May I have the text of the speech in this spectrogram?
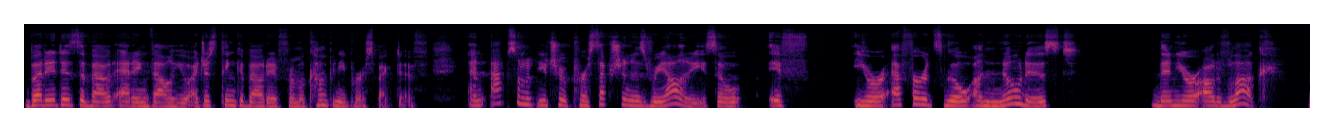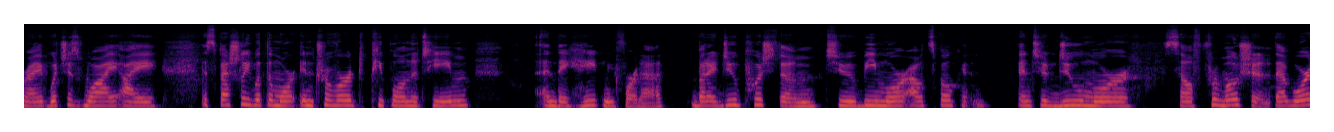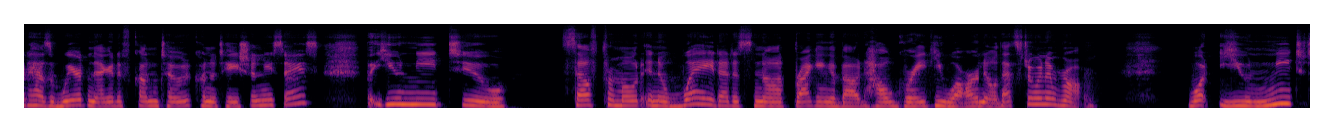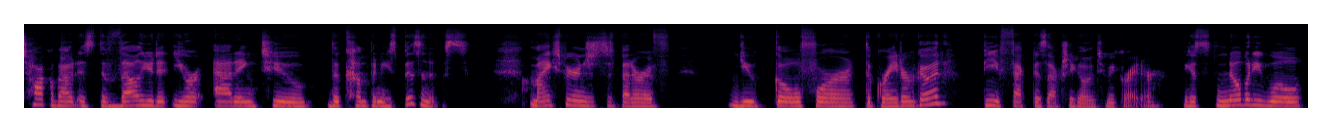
but it is about adding value. I just think about it from a company perspective. And absolutely true, perception is reality. So if your efforts go unnoticed, then you're out of luck, right? Which is why I, especially with the more introvert people on the team, and they hate me for that. But I do push them to be more outspoken and to do more self promotion. That word has a weird negative connotation these days, but you need to self promote in a way that is not bragging about how great you are. No, that's doing it wrong. What you need to talk about is the value that you're adding to the company's business. My experience is better if you go for the greater good, the effect is actually going to be greater because nobody will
